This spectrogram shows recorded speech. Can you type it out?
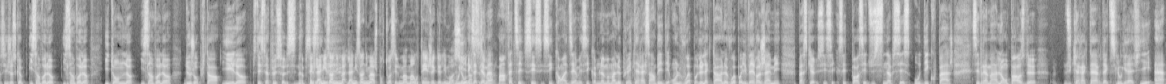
c'est juste comme il s'en va là, il s'en va là, il tourne là, il s'en va là. Deux jours plus tard, il est là. C'était un peu ça le synopsis. La mise, en la mise en image, pour toi, c'est le moment où tu injectes de l'émotion. Oui, exactement. En fait, c'est con à dire, mais c'est comme le moment le plus intéressant en BD. On le voit pas. Le lecteur le voit pas, il le verra jamais. Parce que c'est de passer du synopsis au découpage. C'est vraiment, là, on passe de du caractère dactylographié à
